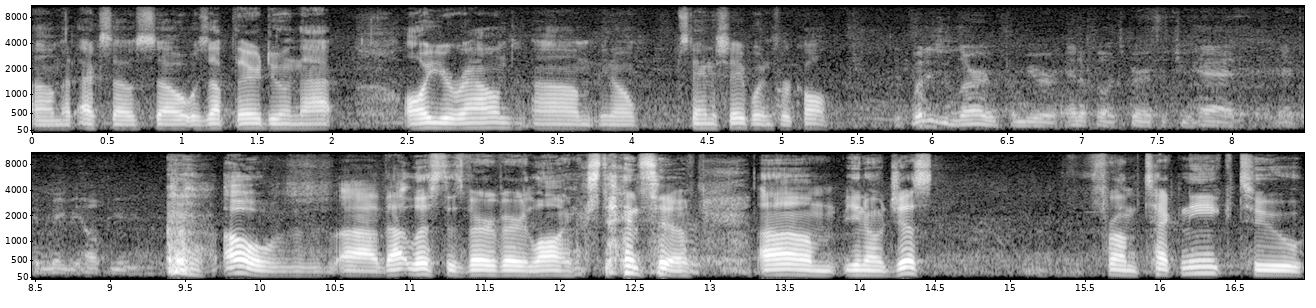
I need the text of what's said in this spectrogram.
um, at Exo. So it was up there doing that all year round. Um, you know, staying in shape, waiting for a call. What did you learn from your NFL experience that you had that could maybe help you? Oh, uh, that list is very, very long and extensive. Um, you know, just from technique to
